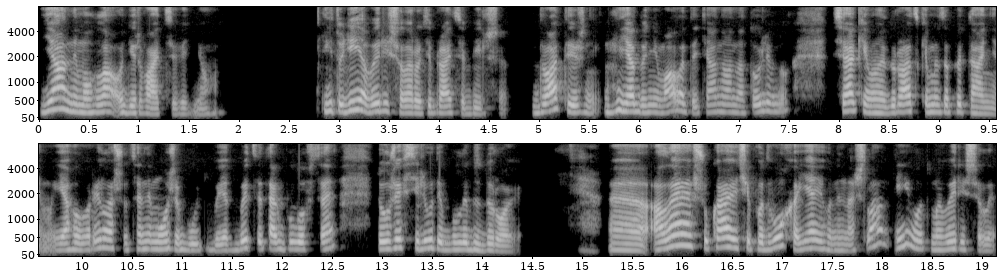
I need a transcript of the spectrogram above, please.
Я не могла одірватися від нього. І тоді я вирішила розібратися більше. Два тижні я донімала Тетяну Анатолівну всякими дурацькими запитаннями. Я говорила, що це не може бути, бо якби це так було все, то вже всі люди були б здорові. Е, Але шукаючи подвоха, я його не знайшла, і от ми вирішили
